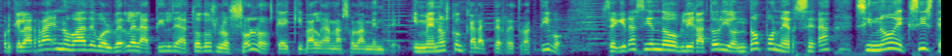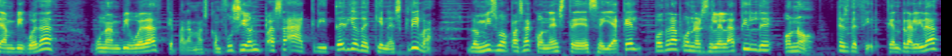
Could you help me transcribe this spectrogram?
porque la RAE no va a devolverle la tilde a todos los solos que equivalgan a solamente, y menos con carácter retroactivo. Seguirá siendo obligatorio no ponérsela si no existe ambigüedad, una ambigüedad que para más confusión pasa a criterio de quien escriba. Lo mismo pasa con este, ese y aquel, podrá ponérsele la tilde o no. Es decir, que en realidad,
